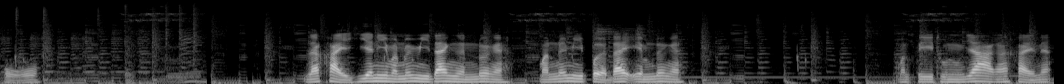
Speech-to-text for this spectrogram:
โห และไข่เฮียนี่มันไม่มีได้เงินด้วยไง มันไม่มีเปิดได้เอ็มด้วยไง มันตีทุนยากนะไข่เนี่ย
